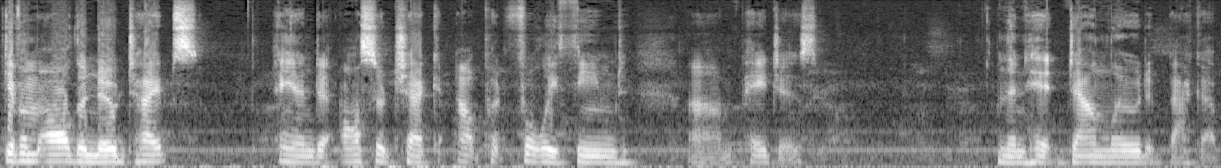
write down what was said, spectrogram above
give them all the node types, and also check output fully themed um, pages, and then hit download backup.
